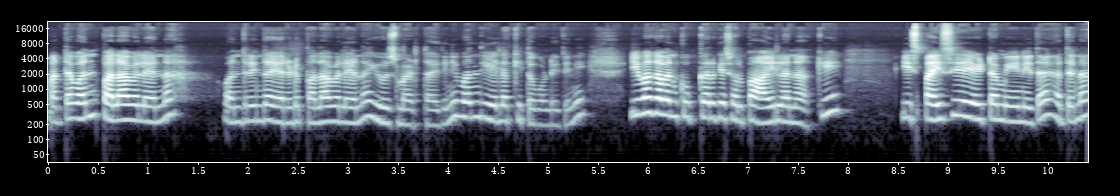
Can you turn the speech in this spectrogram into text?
ಮತ್ತು ಒಂದು ಪಲಾವ್ ಎಲೆಯನ್ನು ಒಂದರಿಂದ ಎರಡು ಪಲಾವ್ ಎಲೆಯನ್ನು ಯೂಸ್ ಮಾಡ್ತಾ ಇದ್ದೀನಿ. ಒಂದು ಏಲಕ್ಕಿ ತೊಗೊಂಡಿದ್ದೀನಿ. ಇವಾಗ ಒಂದು ಕುಕ್ಕರ್ಗೆ ಸ್ವಲ್ಪ ಆಯಿಲನ್ನು ಹಾಕಿ, ಈ ಸ್ಪೈಸಿ ಐಟಮ್ ಏನಿದೆ ಅದನ್ನು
